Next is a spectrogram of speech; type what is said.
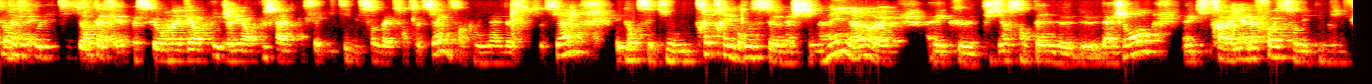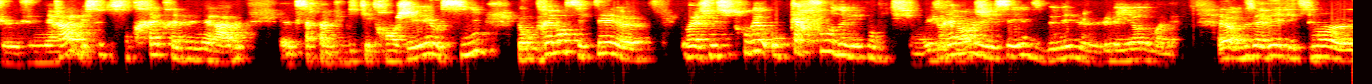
parcours politique. Hein. Tout à fait, parce qu'on avait en plus, j'avais en plus la responsabilité du centre d'action sociale, du centre communal d'action sociale, et donc c'est une très très grosse machinerie hein, avec plusieurs centaines d'agents qui travaillent à la fois sur des publics vulnérables et ceux qui sont très très vulnérables, certains publics étrangers aussi. Donc vraiment, c'était, euh, voilà, je me suis trouvée au carrefour de mes convictions. Et vraiment, j'ai essayé d'y donner le, meilleur de moi-même. Alors, vous avez effectivement euh,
